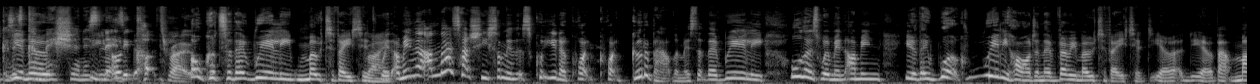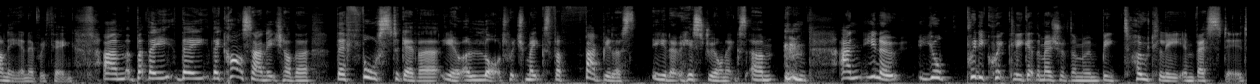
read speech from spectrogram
'Cause you it's know, commission, isn't it? Is it cutthroat? Oh, good. So they're really motivated Right. with. I mean, and that's actually something that's quite, you know quite quite good about them is that they're really all those women. I mean, you know, they work really hard and they're very motivated. You know, you know about money and everything. Um, but they they they can't stand each other. They're forced together, you know, a lot, which makes for fabulous, you know, histrionics. Um, and you know, you'll pretty quickly get the measure of them and be totally invested.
